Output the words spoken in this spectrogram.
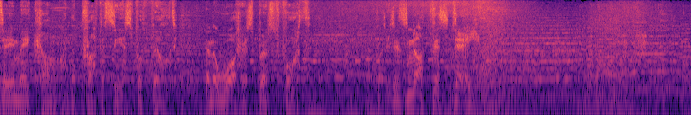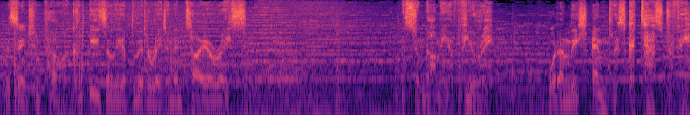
Day may come when the prophecy is fulfilled, and the waters burst forth. But it is not this day! This ancient power could easily obliterate an entire race. A tsunami of fury would unleash endless catastrophe.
